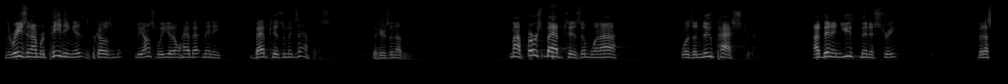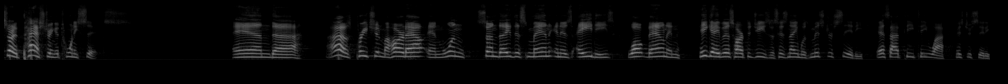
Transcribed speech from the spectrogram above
And the reason I'm repeating it is because, to be honest with you, I don't have that many baptism examples. But here's another one. My first baptism when I was a new pastor, I'd been in youth ministry, but I started pastoring at 26. And uh, I was preaching my heart out, and one Sunday, this man in his 80s walked down and he gave his heart to Jesus. His name was Mr. Sitty, S I T T Y, Mr. Sitty.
